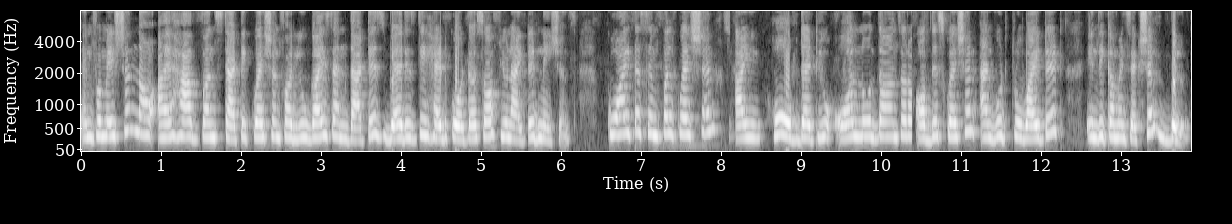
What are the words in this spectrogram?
information. Now I have one static question for you guys and that is where is the headquarters of United Nations? Quite a simple question. I hope that you all know the answer of this question and would provide it in the comment section below.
